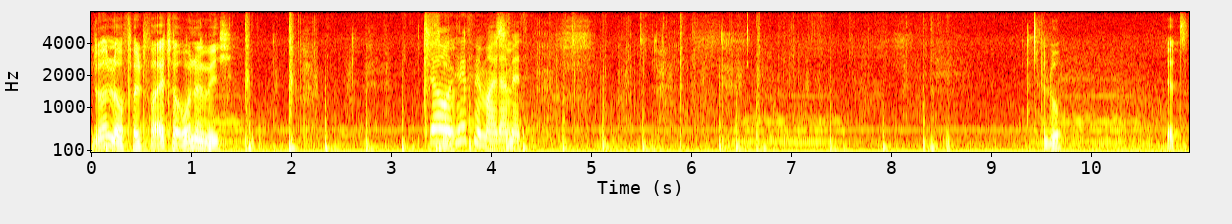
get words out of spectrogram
Ja, lauf halt weiter, ohne mich. Joel, Fuck. hilf mir mal damit. Hallo? Jetzt.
